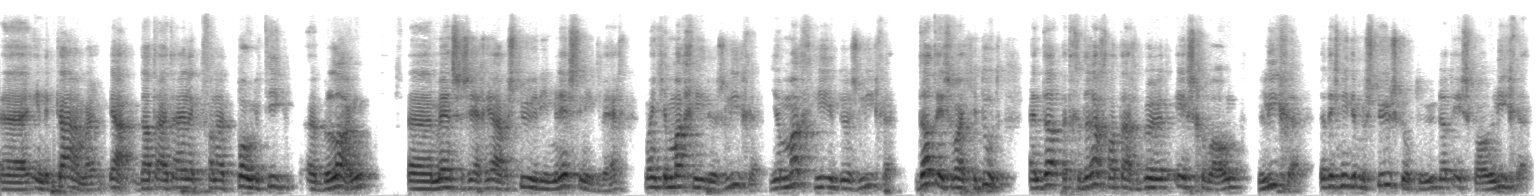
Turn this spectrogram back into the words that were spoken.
uh, in de Kamer, ja, dat uiteindelijk vanuit politiek uh, belang uh, mensen zeggen, ja, we sturen die minister niet weg, want je mag hier dus liegen. Je mag hier dus liegen. Dat is wat je doet. En dat, het gedrag wat daar gebeurt is gewoon liegen. Dat is niet een bestuurscultuur, dat is gewoon liegen.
